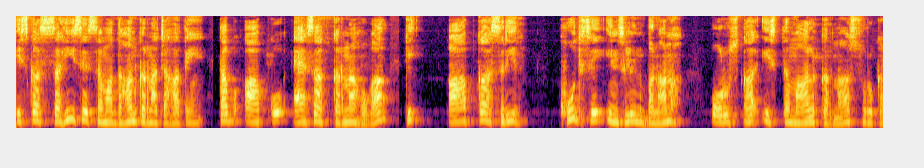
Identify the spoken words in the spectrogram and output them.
इसका सही से समाधान करना चाहते हैं तब आपको ऐसा करना होगा कि आपका शरीर खुद से इंसुलिन बनाना और उसका इस्तेमाल करना शुरू कर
